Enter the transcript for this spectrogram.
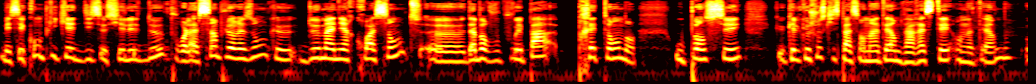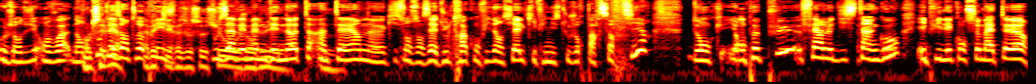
mais c'est compliqué de dissocier les deux pour la simple raison que, de manière croissante, d'abord, vous pouvez pas prétendre ou penser que quelque chose qui se passe en interne va rester en interne. Aujourd'hui, on voit dans On le sait toutes les bien, entreprises les réseaux sociaux vous avez même des notes Mhm. internes euh, qui sont censées être ultra confidentielles, qui finissent toujours par sortir. Donc, on peut plus faire le distinguo. Et puis, les consommateurs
